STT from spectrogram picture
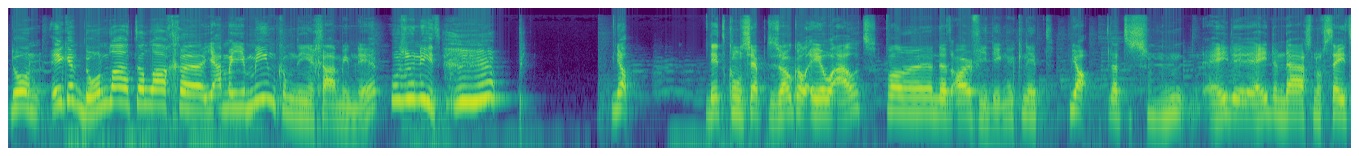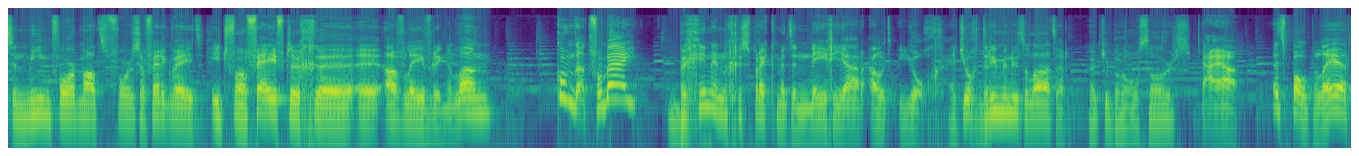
Don. Ik heb Don laten lachen. Ja, maar je meme komt niet in Gamim neer. Hoezo niet? Ja. Dit concept is ook al eeuwen oud. Van uh, dat RV dingen knipt. Ja, dat is heden, hedendaags nog steeds een meme format. Voor zover ik weet. Iets van 50 uh, uh, afleveringen lang. komt dat voorbij. Begin een gesprek met een 9 jaar oud joch. Het joch drie minuten later. Heb je Brawl Stars? Ja, ja. Het is populair.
